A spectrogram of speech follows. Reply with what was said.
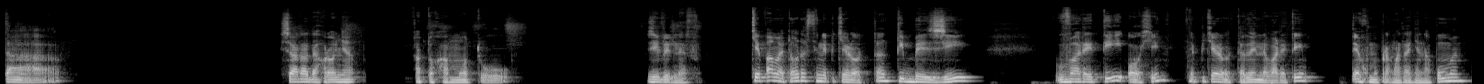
τα 40 χρόνια από το χαμό του Ζιβιλνεύ. Και πάμε τώρα στην επικαιρότητα, την πεζή βαρετή, όχι, επικαιρότητα δεν είναι βαρετή, έχουμε πράγματα για να πούμε.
